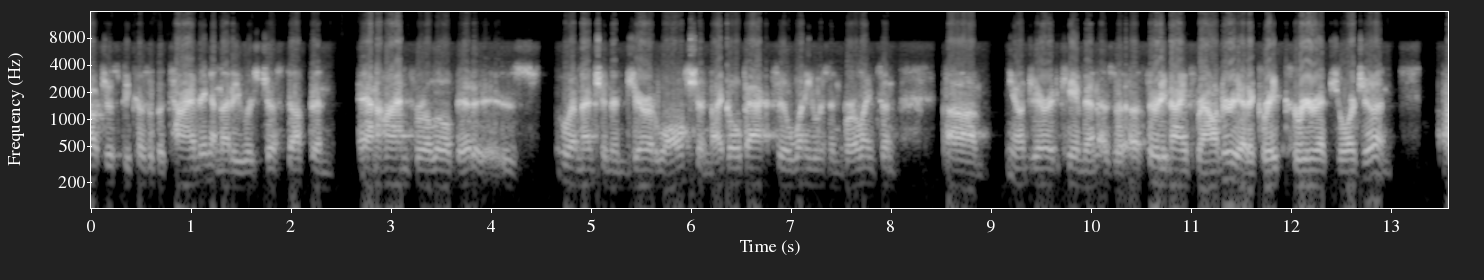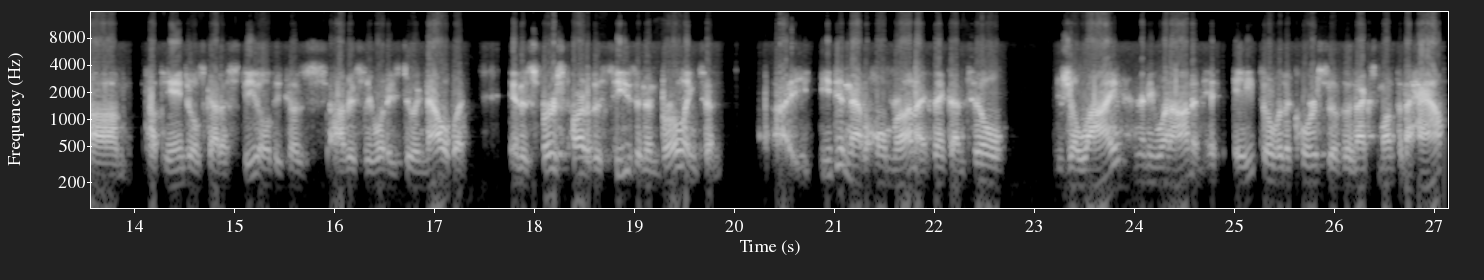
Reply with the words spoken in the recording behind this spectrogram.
out just because of the timing and that he was just up in Anaheim for a little bit is who I mentioned in Jared Walsh. And I go back to when he was in Burlington. Um, you know, Jared came in as a, a 39th rounder. He had a great career at Georgia, and um, thought the Angels got a steal because obviously what he's doing now. But in his first part of the season in Burlington, uh, he, he didn't have a home run, I think, until July, and then he went on and hit eight over the course of the next month and a half.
